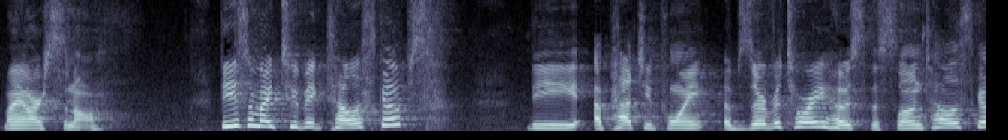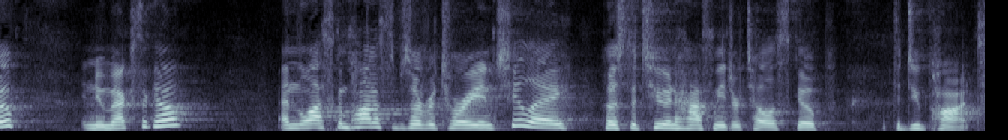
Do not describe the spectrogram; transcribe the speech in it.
My arsenal. These are my two big telescopes. The Apache Point Observatory hosts the Sloan Telescope in New Mexico, and the Las Campanas Observatory in Chile hosts the two and a half meter telescope at the DuPont.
